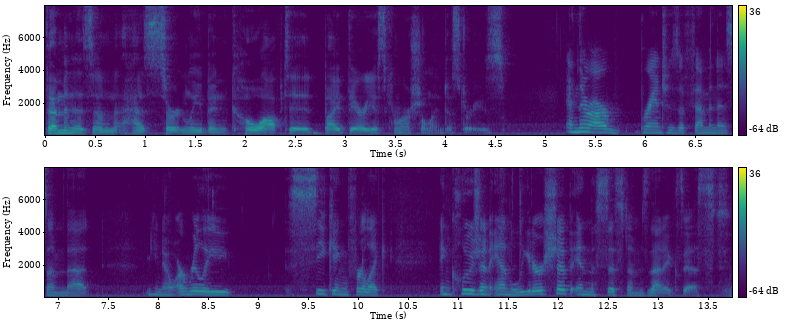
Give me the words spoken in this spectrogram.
Feminism has certainly been co opted by various commercial industries. And there are branches of feminism that, you know, are really seeking for like inclusion and leadership in the systems that exist.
